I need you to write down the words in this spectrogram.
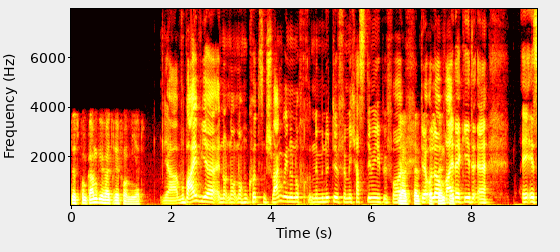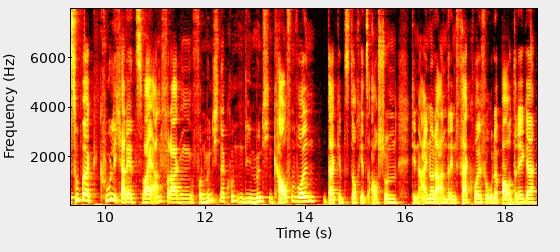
das Programm gehört reformiert. Ja, wobei wir noch, noch, noch einen kurzen Schwank, wenn du noch eine Minute für mich hast, Demi, bevor ja, der Urlaub weitergeht. Äh, ist super cool. Ich hatte zwei Anfragen von Münchner Kunden, die in München kaufen wollen. Da gibt es doch jetzt auch schon den ein oder anderen Verkäufer oder Bauträger,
